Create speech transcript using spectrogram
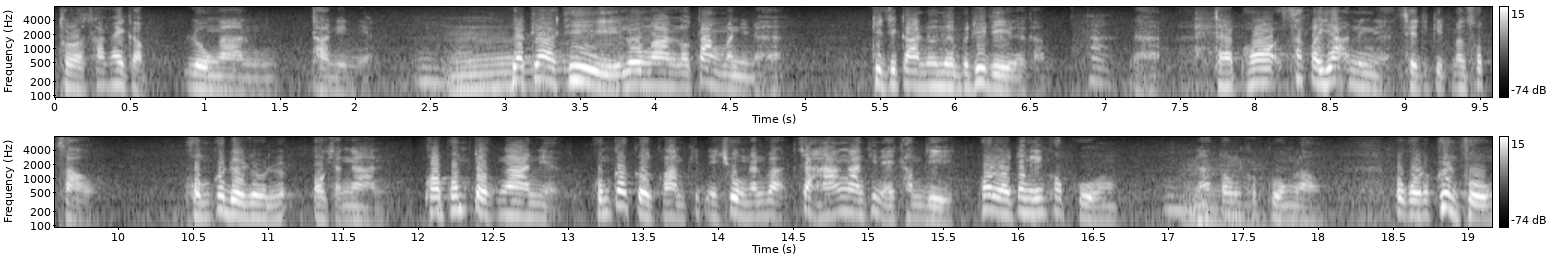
โทรทัศน์ให้กับโรงงานธานินเนี่ยอืมแรกๆที่โรงงานเราตั้งมันนี่นะฮะกิจการดำเนินไปที่ดีเลยครับค่ะนะฮะแต่พอสักระยะหนึ่งเนี่ยเศรษฐกิจมันซบเซาผมก็เลยโดนออกจากงาน พอผมตกงานเนี่ยผมก็เกิดความคิดในช่วงนั้นว่าจะหางานที่ไหนทำดี เพราะเราต้องเลี้ยงครอบครัวนะต้องเลี้ยงครอบครัวของเรา ปรากฏว่าเพื่อนฝูง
